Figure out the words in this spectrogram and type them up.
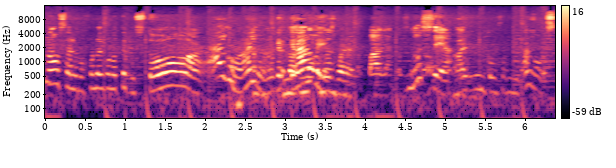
No, o sea, a lo mejor algo no te gustó, algo, algo, ¿no? No, no, no es buena la paga, no sé. No sé, algo inconformidad, no lo sé.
